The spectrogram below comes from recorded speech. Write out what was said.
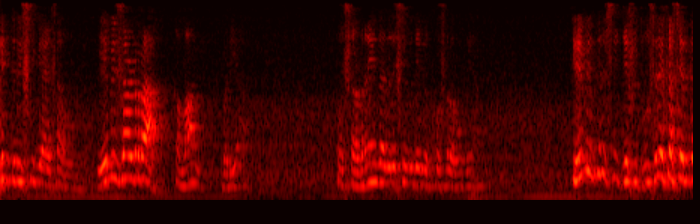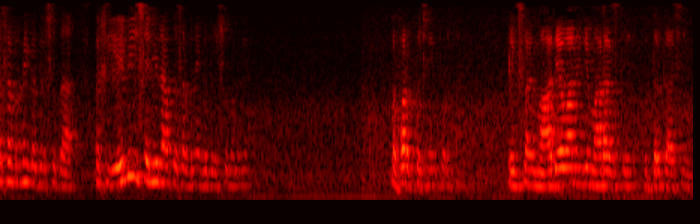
एक दृश्य भी ऐसा हो ये भी सड़ रहा, कमाल, बढ़िया। वो सड़ने का दृश्य भी देखे, खुश रहोगे आप। ये भी दृश्य, जैसे दूसरे का शरीर का सड़ने का दृश्य था बस ये भी शरीर आपका सड़ने का दृश्य बन गया। तो फ़र्क कुछ नहीं पड़ता। एक समय महादेवानंद जी महाराज के उत्तरकाशी में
